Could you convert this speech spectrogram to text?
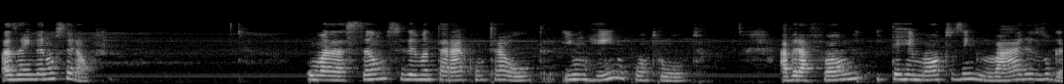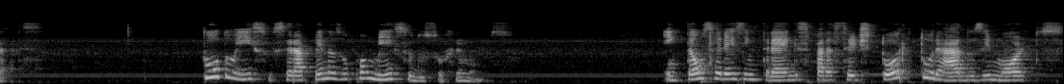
mas ainda não será o fim. Uma nação se levantará contra outra e um reino contra o outro. Haverá fome e terremotos em vários lugares. Tudo isso será apenas o começo dos sofrimentos. Então sereis entregues para ser torturados e mortos,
